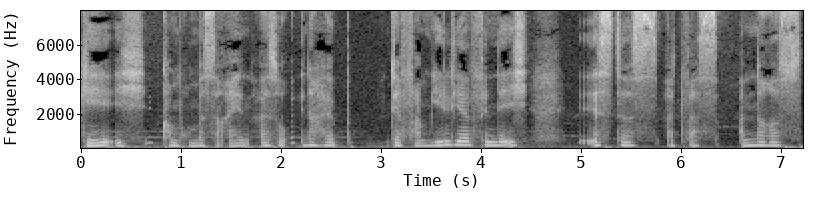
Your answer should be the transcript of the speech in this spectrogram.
gehe ich Kompromisse ein. Also innerhalb der Familie finde ich, ist das etwas anderes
